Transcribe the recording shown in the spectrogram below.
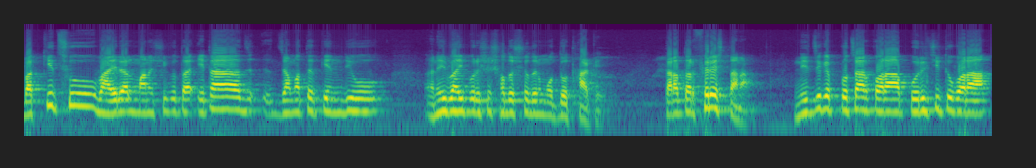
বা কিছু ভাইরাল মানসিকতা, এটা জামাতের কেন্দ্রীয় নির্বাহী পরিষদ সদস্যদের মধ্যেও থাকে। তারা তো আর ফেরেস্তা না। নিজেকে প্রচার করা, পরিচিত করা,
